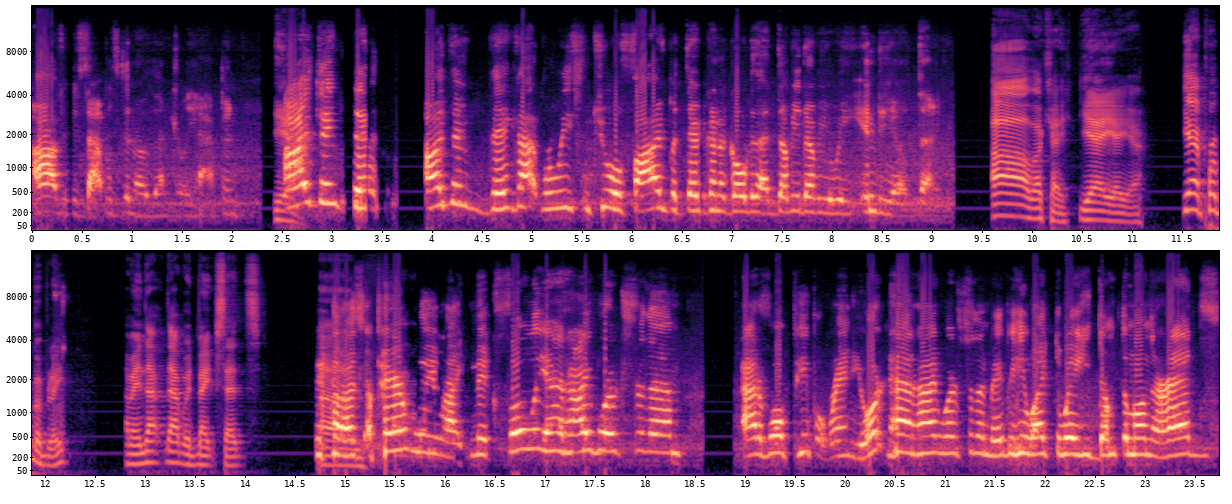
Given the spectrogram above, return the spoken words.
obvious that was going to eventually happen. Yeah. I think that I think they got released in 205, but they're going to go to that WWE India thing. Oh, okay. Yeah, yeah, yeah. Yeah, probably. I mean that that would make sense. Because Um, apparently, like Mick Foley had high words for them. Out of all people, Randy Orton had high words for them. Maybe he liked the way he dumped them on their heads.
